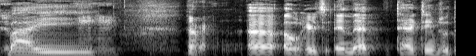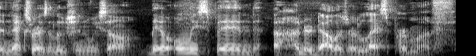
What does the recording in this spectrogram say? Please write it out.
Yeah. Bye. Mm-hmm. All right. Uh, oh, here's and that tag teams with the next resolution we saw. They'll only spend a hundred dollars or less per month.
